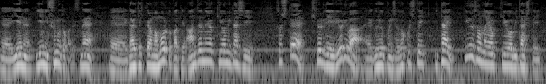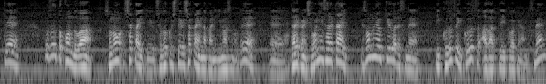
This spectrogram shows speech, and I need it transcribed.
えー、家に家に住むとかですね、えー、外敵から守るとかっていう安全の欲求を満たし、そして一人でいるよりはグループに所属していたいっていうそんな欲求を満たしていって、そうすると今度はその社会という所属している社会の中にいますので、えー、誰かに承認されたい。そんな欲求がですね一個ずつ一個ずつ上がっていくわけなんですね。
